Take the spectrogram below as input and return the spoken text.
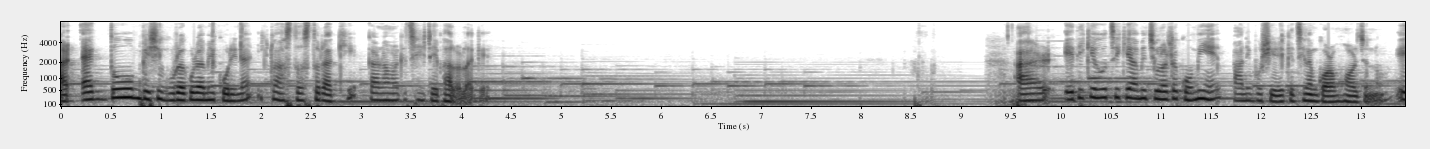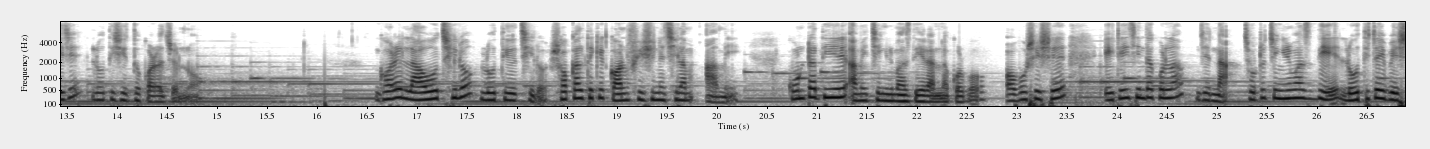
আর একদম বেশি গুঁড়া গুঁড়া আমি করি না, একটু আস্তে আস্তে রাখি, কারণ আমার কাছে এটাই ভালো লাগে। আর এদিকে হচ্ছে কি আমি চুলাটা কমিয়ে পানি বসিয়ে রেখেছিলাম গরম হওয়ার জন্য, এই যে লতি সিদ্ধ করার জন্য। ঘরে লাউও ছিল, লতিও ছিল, সকাল থেকে কনফিউশনে ছিলাম আমি। কোনটা দিয়ে আমি চিংড়ি মাছ দিয়ে রান্না করব। অবশেষে এটাই চিন্তা করলাম যে না, ছোট চিংড়ি মাছ দিয়ে লতিটাই বেশ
